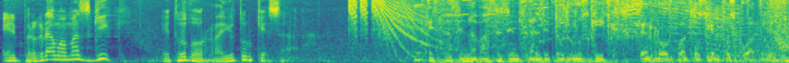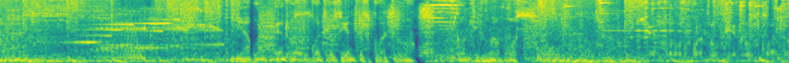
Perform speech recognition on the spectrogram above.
el programa más geek de todo Radio Turquesa. Estás en la base central de todos los geeks. Error 404. Ya Error 404. Continuamos. Error 404.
